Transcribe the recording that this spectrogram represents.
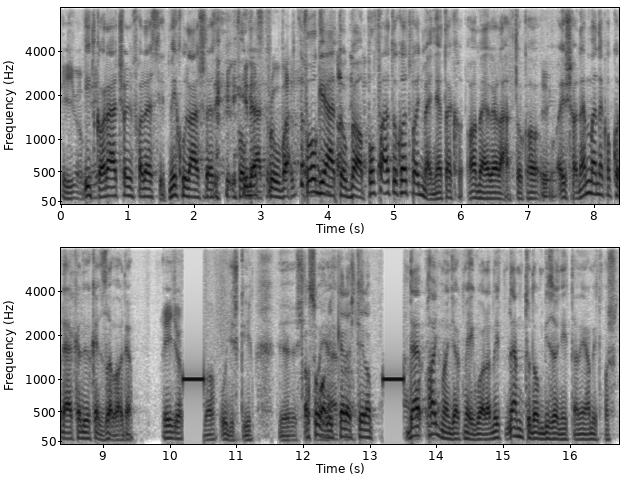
Így van, itt karácsonyfa lesz, itt Mikulás lesz. Fogjátok, Én ezt próbáltam. Fogjátok be a pofátokat, vagy menjetek, amerre láttok. Ha, és ha nem mennek, akkor el kell őket zavarni. Így van. Úgyis ki. A szó, amit kerestél a de hagyd mondjak még valamit, nem tudom bizonyítani, amit most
